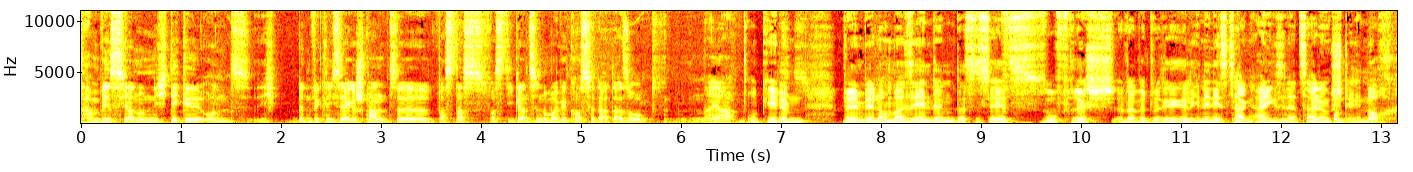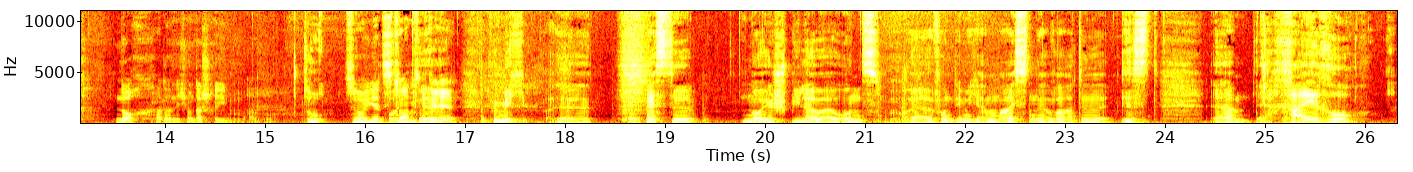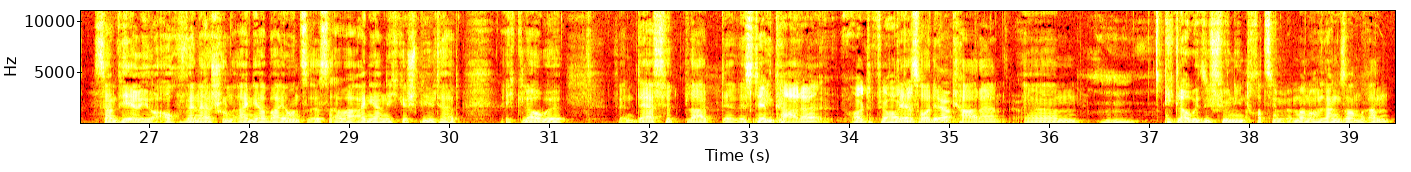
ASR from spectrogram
haben wir es ja nun nicht dicke und ich bin wirklich sehr gespannt, äh, was das, was die ganze Nummer gekostet hat. Also, ob, naja. Okay, dann werden wir nochmal sehen, denn das ist ja jetzt so frisch, da wird sicherlich in den nächsten Tagen einiges in der Zeitung stehen. Und noch, noch hat er nicht unterschrieben. Also. So. So, jetzt Tom, und, äh, bitte. Für mich äh, der beste neue Spieler bei uns, äh, von dem ich am meisten erwarte, ist ähm, der Jairo Samperio, auch wenn er schon ein Jahr bei uns ist, aber ein Jahr nicht gespielt hat. Ich glaube, wenn der fit bleibt, der wird. Ist der im Kader heute für heute? Der ist heute ja. im Kader. Ähm, mhm. Ich glaube, sie führen ihn trotzdem immer noch langsam ran.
